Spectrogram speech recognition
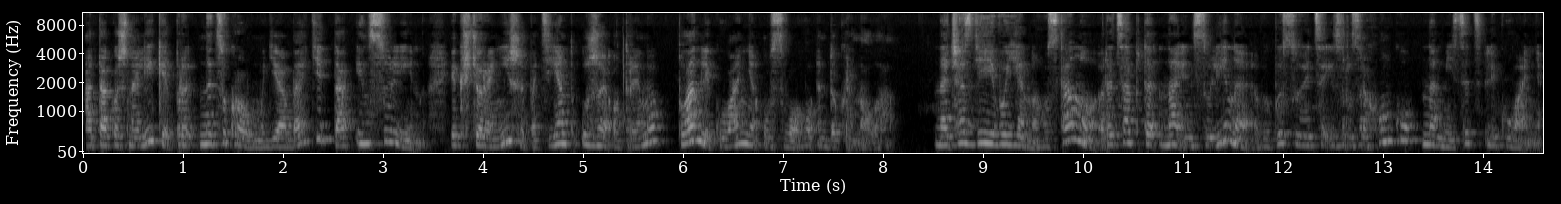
А також на ліки при нецукровому діабеті та інсулін, якщо раніше пацієнт уже отримав план лікування у свого ендокринолога. На час дії воєнного стану рецепти на інсуліни виписуються із розрахунку на місяць лікування.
